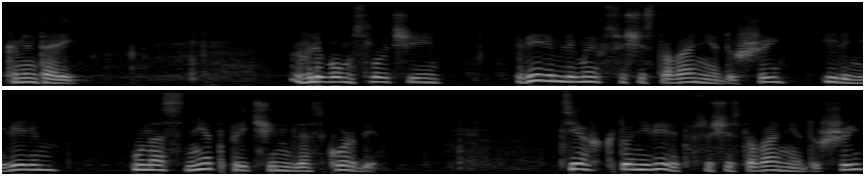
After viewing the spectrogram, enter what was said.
Комментарий. В любом случае, верим ли мы в существование души или не верим – у нас нет причин для скорби. Тех, кто не верит в существование души,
